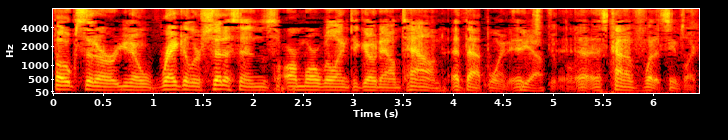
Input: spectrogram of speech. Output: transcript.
folks that are you know regular citizens are more willing to go downtown at that point. It's, Yeah. it's kind of what it seems like.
